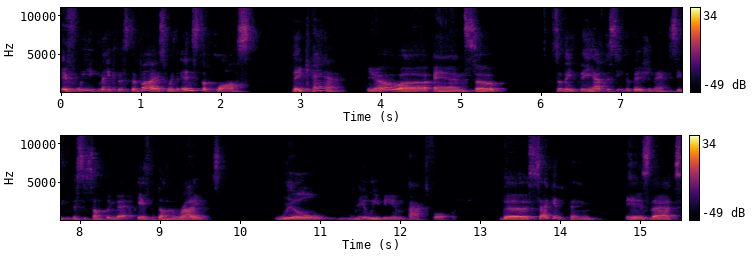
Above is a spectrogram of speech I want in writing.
If we make this device with InstaFloss, they can, you know? Uh, and so so they, they have to see the vision. They have to see that this is something that, if done right, will really be impactful. The second thing is that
